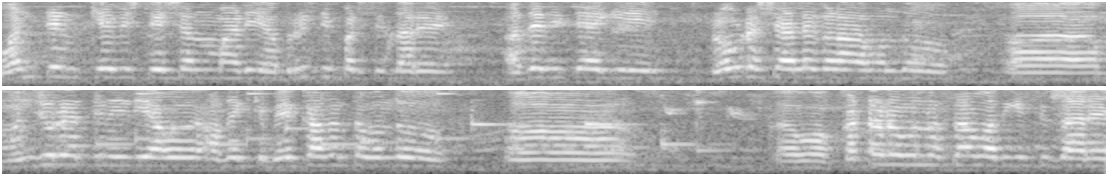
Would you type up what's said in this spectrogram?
one ten K V station ಮಾಡಿ ಅಭಿವೃದ್ಧಿಪಡಿಸಿದ್ದಾರೆ. ಅದೇ ರೀತಿಯಾಗಿ ಪ್ರೌಢಶಾಲೆಗಳ ಒಂದು ಮಂಜೂರಾತಿ ನೀಡಿ ಅವ- ಅದಕ್ಕೆ ಬೇಕಾದಂಥ ಒಂದು ಕಟ್ಟಡವನ್ನು ಸಹ ಒದಗಿಸಿದ್ದಾರೆ.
